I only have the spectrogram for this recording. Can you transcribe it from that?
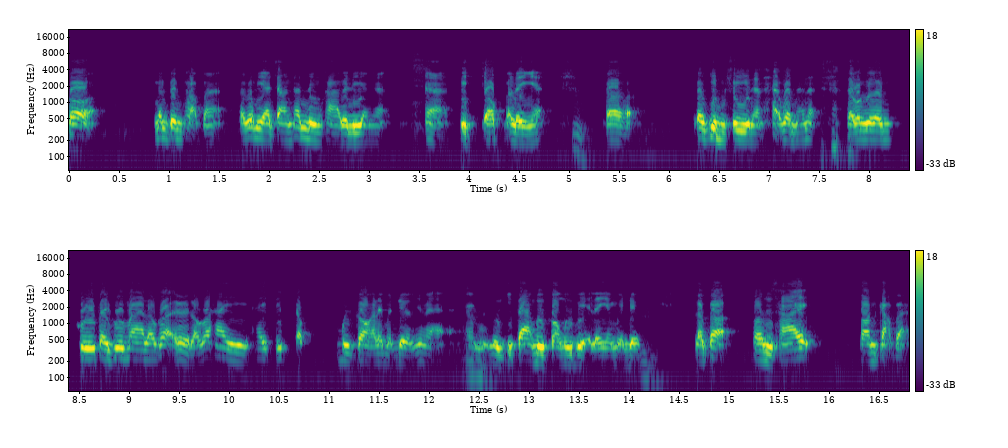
ก็มันเป็นผับอะแล้วก็มีอาจารย์ท่านหนึ่งพาไปเลี้ยงอะอ่า ปิดจ็อบอะไรเงี้ยอืมก็ก็กินฟรีนะวันนั้นอะแต่บังเอิญคุยไปคุยมาเราก็เออเราก็ให้ให้ติปกับ มือกลองอะไรเหมือนเดิมใช่ไหมฮะมือกีตาร์มือกลองมือเบสอะไรยังเหมือนเดิมอืมแล้วก็ตอนสุดท้ายตอนกลับอะ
